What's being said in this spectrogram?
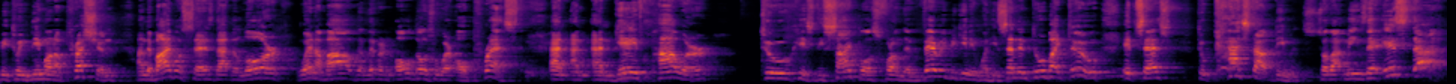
between demon oppression and the Bible says that the Lord went about delivering all those who were oppressed and, and, and gave power to his disciples from the very beginning. When he sent them two by two, it says to cast out demons. So that means there is that.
